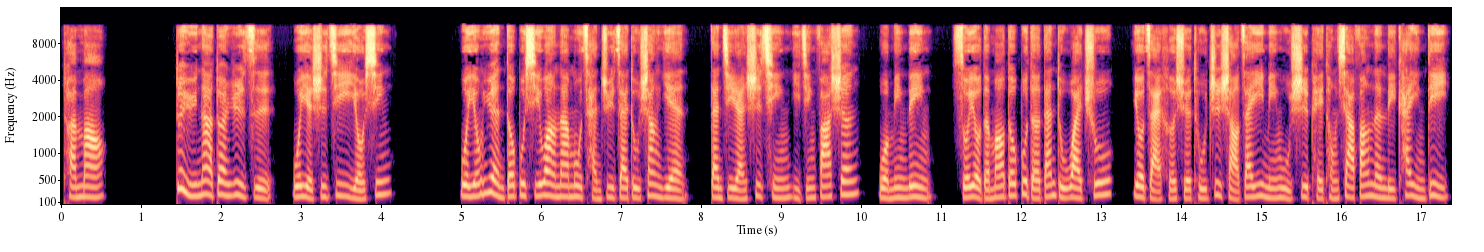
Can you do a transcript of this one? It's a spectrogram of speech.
团猫。对于那段日子，我也是记忆犹新。我永远都不希望那幕惨剧再度上演。但既然事情已经发生，我命令所有的猫都不得单独外出。”幼崽和学徒至少在一名武士陪同下方能离开营地。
